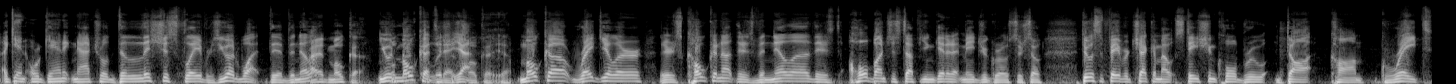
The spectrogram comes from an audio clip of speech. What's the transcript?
Again, organic, natural, delicious flavors. You had what? The vanilla? I had mocha. You had mocha, today, yeah. Mocha, yeah. Mocha, regular, there's coconut, there's vanilla, there's a whole bunch of stuff. You can get it at major grocers. So do us a favor, check them out, stationcoldbrew.com. Great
